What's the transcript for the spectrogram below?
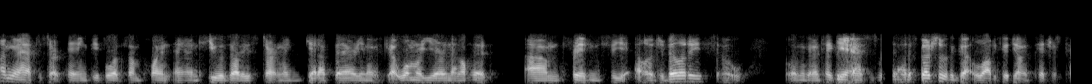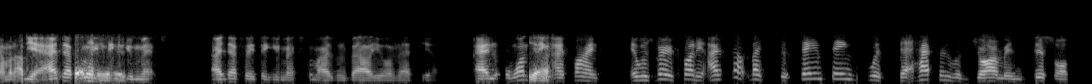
I'm going to have to start paying people at some point, and he was already starting to get up there. You know, he's got one more year, and then he'll hit um, free agency eligibility. So, I wasn't going to take the yeah. chances with that, especially with a, lot of good young pitchers coming up. Yeah, I definitely think you mix. I definitely think you maximizing value on that deal. And one yeah. thing I find it was very funny. I felt like the same thing with that happened with Jarman this off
